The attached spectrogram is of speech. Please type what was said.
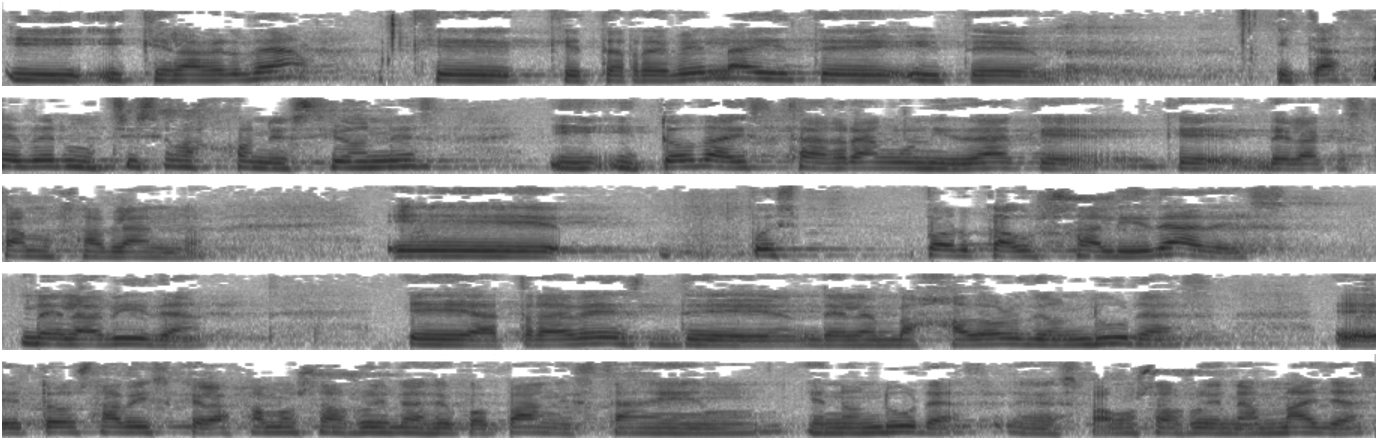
y, que la verdad que, te revela y te, y te, y te hace ver muchísimas conexiones y, toda esta gran unidad que, de la que estamos hablando. Eh, pues por causalidades de la vida, eh, a través del embajador de Honduras, eh, todos sabéis que las famosas ruinas de Copán están en, en Honduras, las famosas ruinas mayas,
